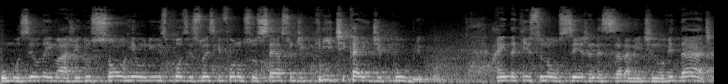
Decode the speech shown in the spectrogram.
o Museu da Imagem do Som reuniu exposições que foram um sucesso de crítica e de público. Ainda que isso não seja necessariamente novidade,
